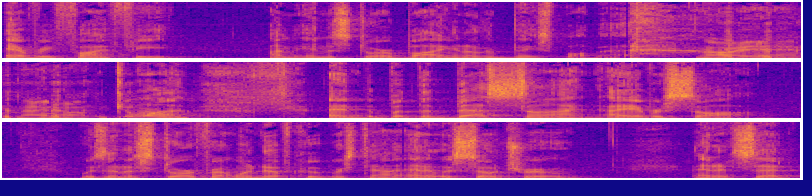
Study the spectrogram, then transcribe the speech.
Every five feet, I'm in a store buying another baseball bat. Oh yeah, I know. Come on. And but the best sign I ever saw was in a storefront window of Cooperstown, and it was so true. And it said,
